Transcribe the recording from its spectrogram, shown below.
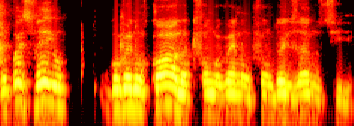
Depois veio governo Collor, que foi um governo, foram dois anos de,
